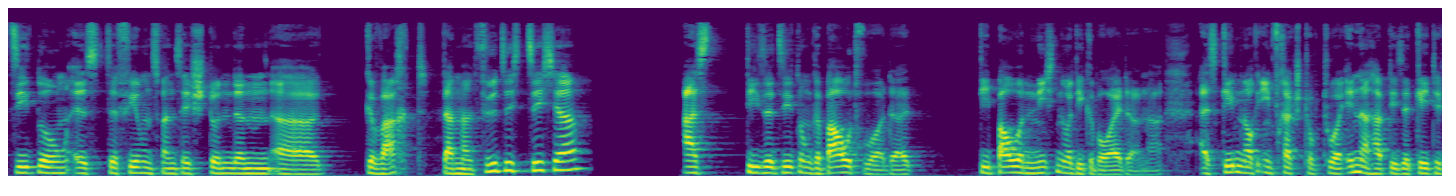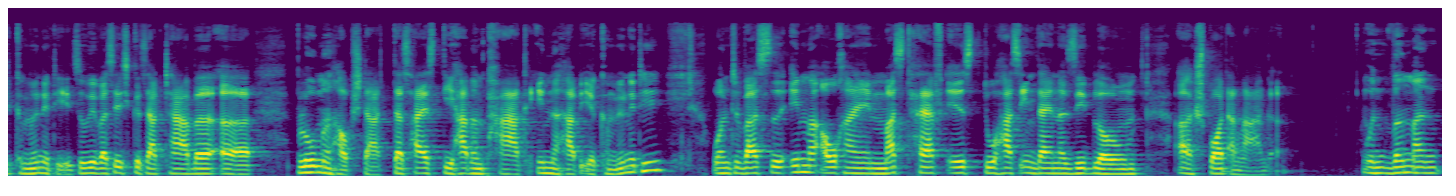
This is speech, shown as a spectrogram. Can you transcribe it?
Siedlung ist 24 Stunden äh, gewacht. Dann man fühlt sich sicher, als diese Siedlung gebaut wurde. Die bauen nicht nur die Gebäude. Ne? Es gibt noch Infrastruktur innerhalb dieser gated Community, so wie was ich gesagt habe. Äh, Blumenhauptstadt. Das heißt, die haben Park innerhalb ihrer Community. Und was immer auch ein Must-Have ist, du hast in deiner Siedlung äh, Sportanlage. Und wenn man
